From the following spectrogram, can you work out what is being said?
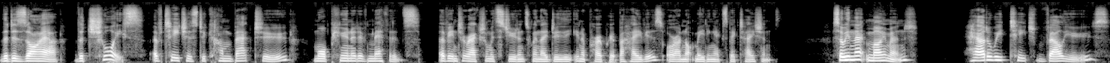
the desire, the choice of teachers to come back to more punitive methods of interaction with students when they do the inappropriate behaviours or are not meeting expectations. So, in that moment, how do we teach values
